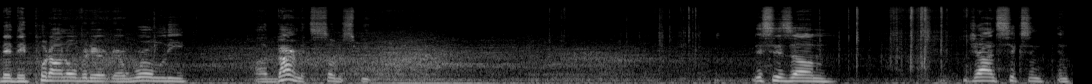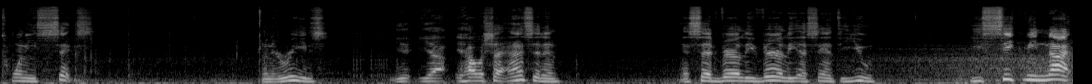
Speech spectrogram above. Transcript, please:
that they put on over their, their worldly uh, garments, so to speak. This is um John 6 and, and 26. And it reads, Yeah, Yahweh answered him and said, Verily, verily, I say unto you, ye seek me not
